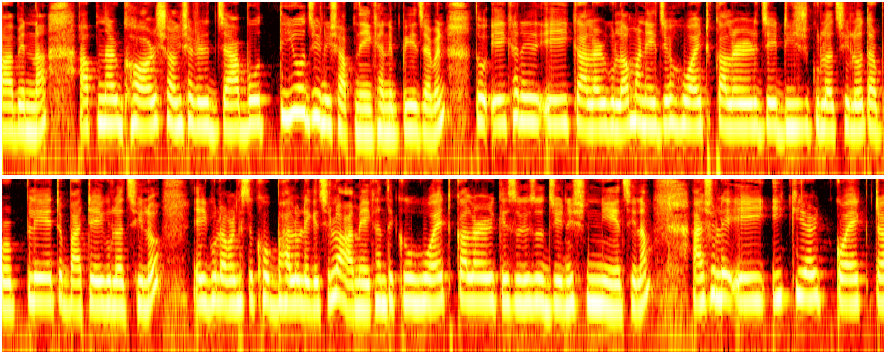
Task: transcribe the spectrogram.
পাবেন না। আপনার ঘর, সংসারের যাবতীয় জিনিস আপনি এখানে পেয়ে যাবেন। তো এইখানে এই কালারগুলো মানে এই যে হোয়াইট কালারের যে ডিশগুলো ছিল, তারপর প্লেট, বাটি এগুলো ছিল, এইগুলো আমার কাছে খুব ভালো লেগেছিল। আমি এখান থেকে হোয়াইট কালারের কিছু কিছু জিনিস নিয়েছিলাম। আসলে এই ইকিয়ার কয়েকটা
